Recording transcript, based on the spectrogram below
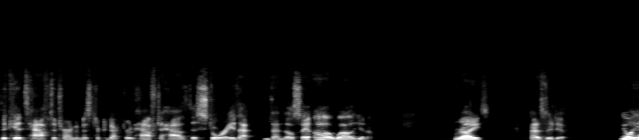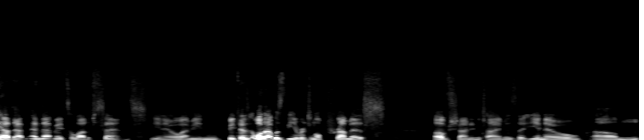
the kids have to turn to mr conductor and have to have this story that then they'll say oh well you know. Right. As they do. Well yeah that and that makes a lot of sense you know i mean because well that was the original premise of shining time is that you know um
